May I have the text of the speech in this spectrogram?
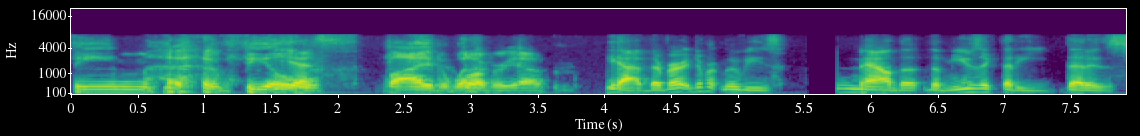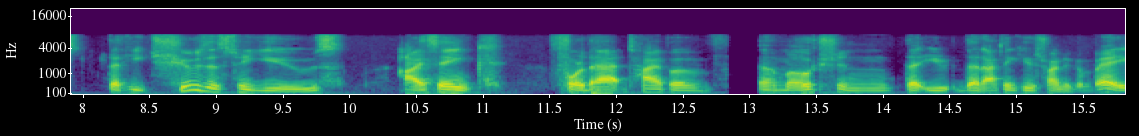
theme, feel, yes, vibe, whatever. yeah. yeah, they're very different movies. Now the the music that he that is that he chooses to use, I think for that type of emotion that you that I think he was trying to convey,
